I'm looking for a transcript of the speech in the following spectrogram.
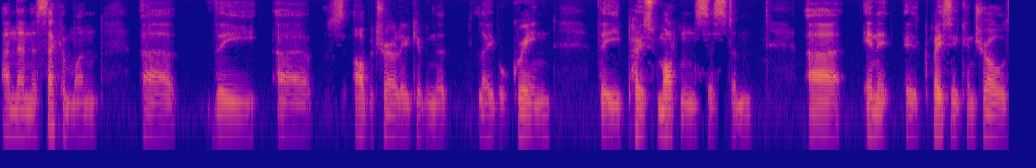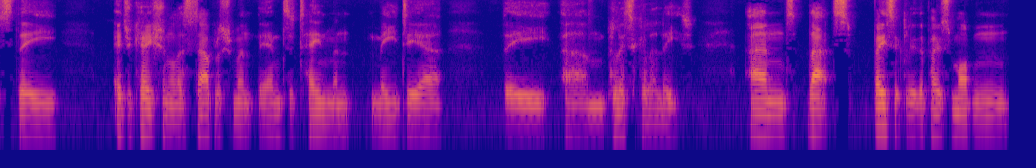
And then the second one, uh, the uh, arbitrarily given the label green, the postmodern system, uh, in it, it basically controls the educational establishment, the entertainment media, the um, political elite, and that's basically the postmodern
